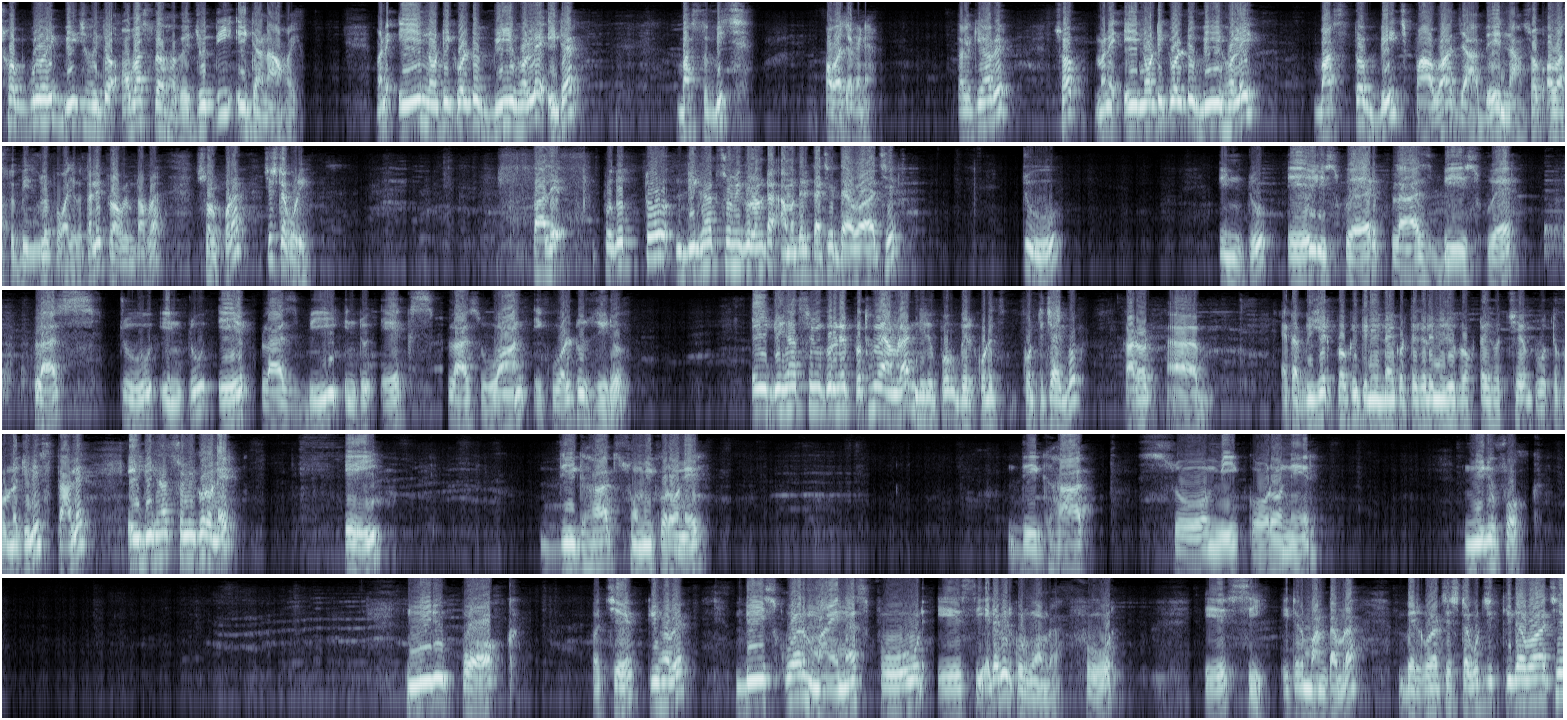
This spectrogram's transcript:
সবগুলোই বীজ হয়তো অবাস্তব হবে যদি এইটা না হয়। মানে A not equal to B হলে এটার বাস্তব বীজ পাওয়া যাবে না। তাহলে কি হবে? সব মানে A not equal to B হলেই বাস্তব বীজ পাওয়া যাবে না। সব অবাস্তব বীজগুলো পাওয়া যাবে। তাহলে প্রবলেমটা আমরা সলভ করার চেষ্টা করি। তাহলে প্রদত্ত দ্বিঘাত সমীকরণটা আমাদের কাছে দেওয়া আছে two into A square plus B square plus two into A plus B into X plus one equal to zero এই দ্বিঘাত সমীকরণের প্রথমে আমরা নিরূপক বের করে, করতে চাইব। কারণ একটা বীজের প্রকৃতি নির্ণয় করতে গেলে নিরূপকটাই হচ্ছে গুরুত্বপূর্ণ জিনিস। তাহলে এই দ্বিঘাত সমীকরণের এই দ্বিঘাত সমীকরণের দ্বিঘাত সমীকরণের নিরূপক নিরূপক হচ্ছে কি হবে? B square minus four A C এটা বের করব আমরা। ফোর এ সি এটার মানটা আমরা বের করার চেষ্টা করছি। কি দেওয়া আছে?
